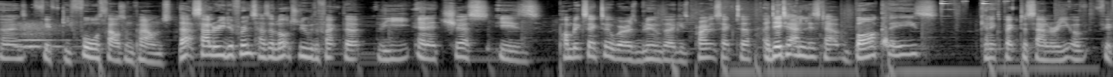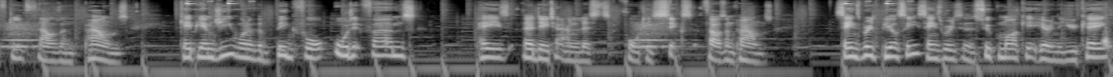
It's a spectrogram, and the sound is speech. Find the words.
earns £54,000. That salary difference has a lot to do with the fact that the NHS is public sector, whereas Bloomberg is private sector. A data analyst at Barclays can expect a salary of £50,000. KPMG, one of the big four audit firms, pays their data analysts £46,000. Sainsbury's plc, Sainsbury's is a supermarket here in the UK,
